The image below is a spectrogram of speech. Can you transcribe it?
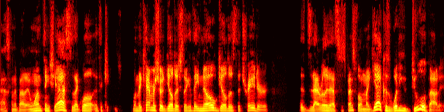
asking about it. And one thing she asked is like, "Well, if the when the camera showed Gilda, she's like, if they know Gilda's the traitor, is that really that suspenseful?" I'm like, "Yeah, because what do you do about it?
